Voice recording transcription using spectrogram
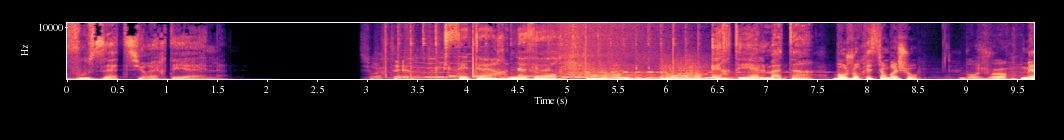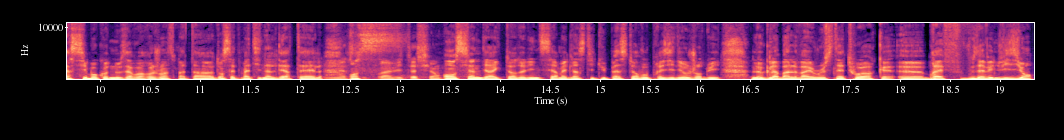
vous êtes sur RTL. Sur RTL. 7h, 9h, RTL Matin. Bonjour Christian Bréchot. Bonjour. Merci beaucoup de nous avoir rejoints ce matin euh, dans cette matinale d'RTL. Merci pour l'invitation. Ancien directeur de l'INSERM et de l'Institut Pasteur, vous présidez aujourd'hui le Global Virus Network. Euh, bref, vous avez une vision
